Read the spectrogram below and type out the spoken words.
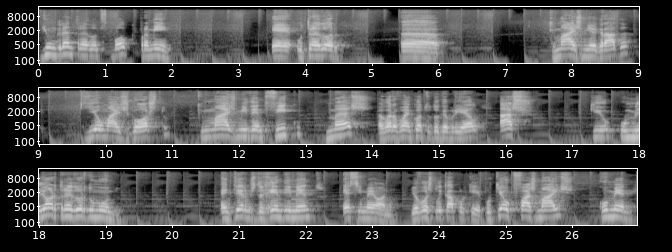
de um grande treinador de futebol, que para mim é o treinador uh, que mais me agrada, que eu mais gosto, que mais me identifico, mas agora vou ao encontro do Gabriel. Acho que o melhor treinador do mundo em termos de rendimento é Simeone. Eu vou explicar porquê. Porque é o que faz mais com menos.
